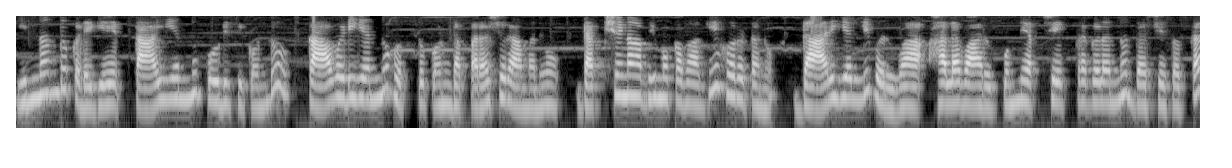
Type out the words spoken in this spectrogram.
ಇನ್ನೊಂದು ಕಡೆಗೆ ತಾಯಿಯನ್ನು ಕೂಡಿಸಿಕೊಂಡು ಕಾವಡಿಯನ್ನು ಹೊತ್ತುಕೊಂಡ ಪರಶುರಾಮನು ದಕ್ಷಿಣಾಭಿಮುಖವಾಗಿ ಹೊರಟನು. ದಾರಿಯಲ್ಲಿ ಬರುವ ಹಲವಾರು ಪುಣ್ಯಕ್ಷೇತ್ರಗಳನ್ನು ದರ್ಶಿಸುತ್ತಾ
